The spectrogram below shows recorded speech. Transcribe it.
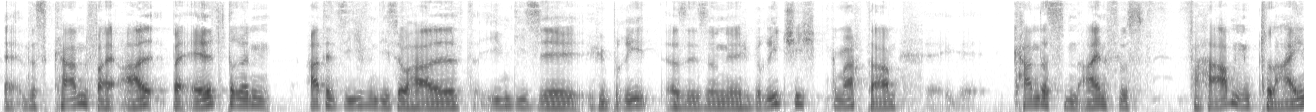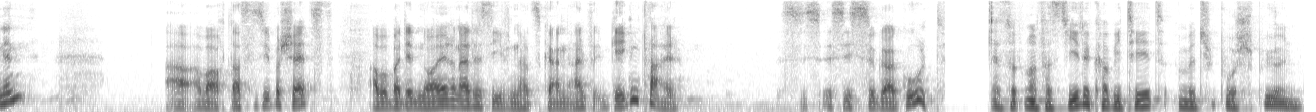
Äh, das kann bei, all, bei älteren Adhesiven, die so halt in diese Hybrid, also so eine Hybridschicht gemacht haben, kann das einen Einfluss haben, einen kleinen, aber auch das ist überschätzt. Aber bei den neueren Adhesiven hat es keinen Einfluss. Im Gegenteil, es ist, es ist sogar gut. Jetzt sollte man fast jede Kavität mit Hypo spülen.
